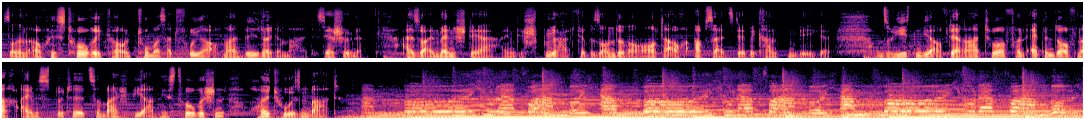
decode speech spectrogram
sondern auch Historiker und Thomas hat früher auch mal Bilder gemalt. Sehr schöne. Also ein Mensch, der ein Gespür hat für besondere Orte, auch abseits der bekannten Wege. Und so hielten wir auf der Radtour von Eppendorf nach Eimsbüttel zum Beispiel am historischen Holthusenbad. Hamburg, vor Hamburg, Hamburg, vor Hamburg,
